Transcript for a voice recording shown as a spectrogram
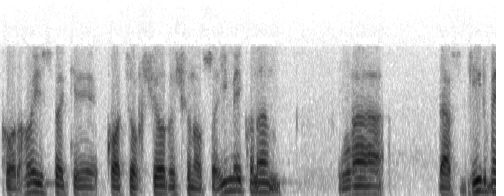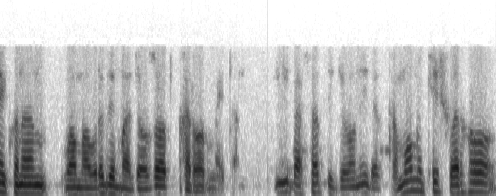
کارهایی است که قاچاقچیان را شناسایی می‌کنن و دستگیر می‌کنن و مورد مجازات قرار میدن. این به سطح جهانی در تمام کشورها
